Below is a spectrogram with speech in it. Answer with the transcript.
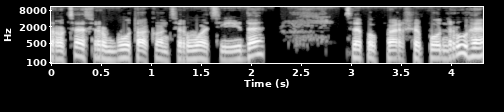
процес робота консервації йде. Це по-перше. По-друге,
